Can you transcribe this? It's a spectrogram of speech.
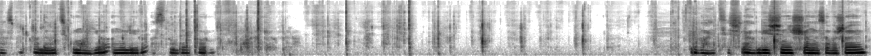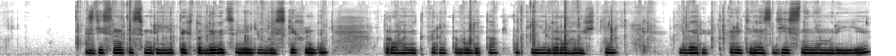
нас, прикладовицьку магію, анулірую, астуде, тору. Перекривається шлях, більше нічого не заважає здійснитись мрії. Тих, хто дивиться відео, близьких людей. Дорога відкрита, буде так і так є. Дороги легкі. Двері відкриті на здійснення мрії.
